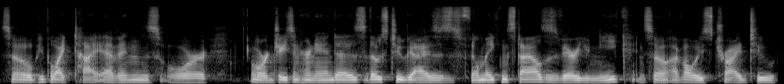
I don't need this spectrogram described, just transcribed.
So people like Ty Evans or or Jason Hernandez, those two guys' filmmaking styles is very unique, and so I've always tried to,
